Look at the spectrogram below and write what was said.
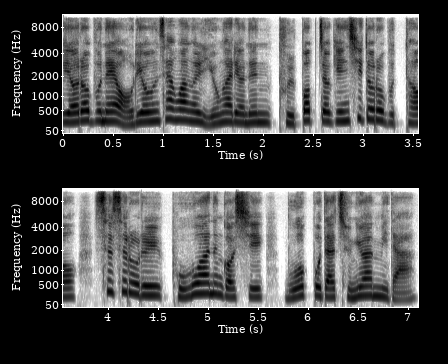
여러분의 어려운 상황을 이용하려는 불법적인 시도로부터 스스로를 보호하는 것이 무엇보다 중요합니다.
